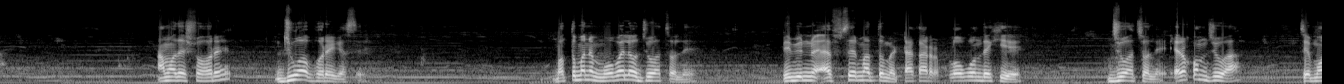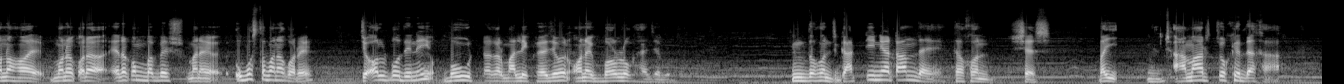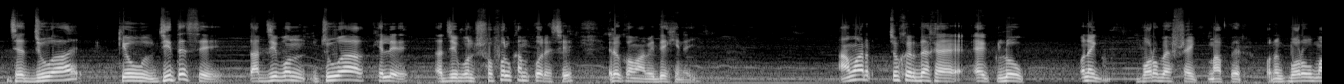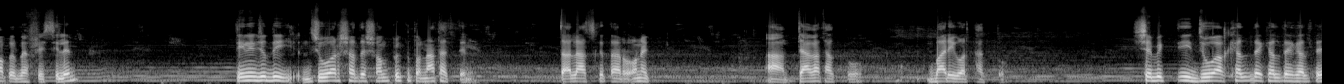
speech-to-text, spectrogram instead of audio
আমাদের শহরে জুয়া ভরে গেছে। বর্তমানে মোবাইলেও জুয়া চলে। বিভিন্ন অ্যাপসের মাধ্যমে টাকার প্রলোভন দেখিয়ে জুয়া চলে। এরকম জুয়া যে মনে হয়, মনে করা, এরকমভাবে মানে উপস্থাপনা করে যে অল্প দিনেই বহু টাকার মালিক হয়ে যাবেন, অনেক বড় লোক হয়ে যাবেন। কিন্তু তখন গাড়ি নিয়ে টান দেয়, তখন শেষ। ভাই, আমার চোখে দেখা যে জুয়ায় কেউ জিতেছে, তার জীবন জুয়া খেলে তার জীবন সফল কাম করেছে, এরকম আমি দেখি নাই। আমার চোখের দেখায় এক লোক অনেক বড় ব্যবসায়িক মাপের, অনেক বড় মাপের ব্যবসায়ী ছিলেন। তিনি যদি জুয়ার সাথে সম্পর্কিত না থাকতেন, তাহলে আজকে তার অনেক জায়গা থাকতো, বাড়িঘর থাকতো। সে ব্যক্তি জুয়া খেলতে খেলতে খেলতে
